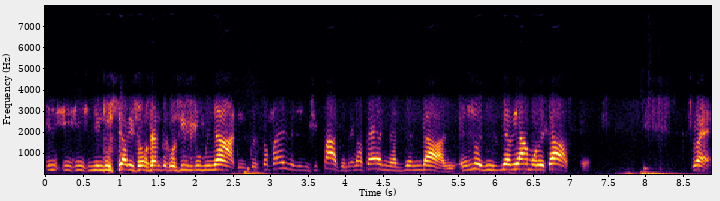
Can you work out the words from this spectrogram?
gli industriali sono sempre così illuminati in questo paese, gli dici fate le materne aziendali e noi vi sviaviamo le tasse. Cioè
